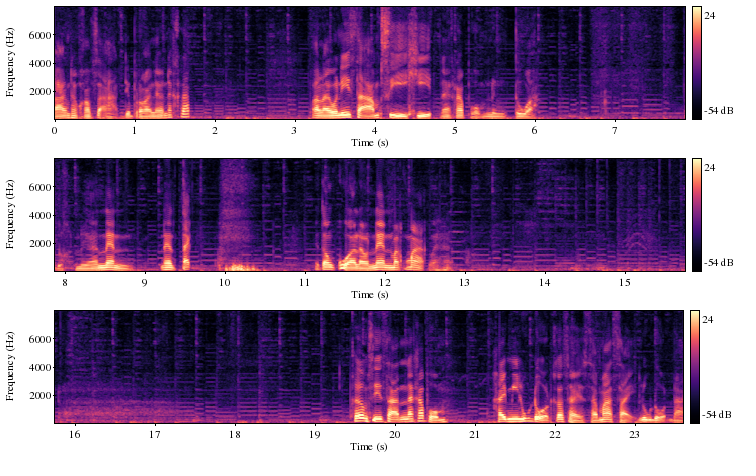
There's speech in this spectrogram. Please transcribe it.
ล้างทำความสะอาดเรียบร้อยแล้วนะครับปลาไหลวันนี้ 3-4 ขีดนะครับ ผม 1 ตัวดูเนื้อแน่นแน่นแต๊กไม่ต้องกลัวเราแน่นมากๆนะฮะ เพิ่มสีสันนะครับผมใครมีลูกโดดก็ใส่สามารถใส่ลูกโดดได้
